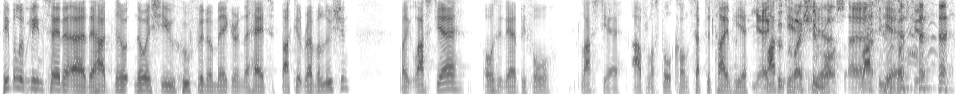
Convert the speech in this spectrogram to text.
People have been saying uh, they had no, no issue hoofing Omega in the head back at Revolution, like last year, or was it the year before? Last year, I've lost all concept of time here. Yeah, last good year, question, yeah. Ross. Uh, last year, last year.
